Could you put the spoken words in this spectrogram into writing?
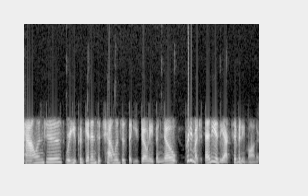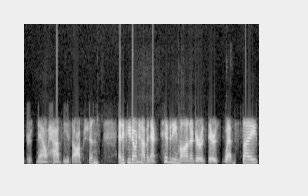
challenges where you could get into challenges that you don't even know. Pretty much any of the activity monitors now have these options. And if you don't have an activity monitor there's websites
